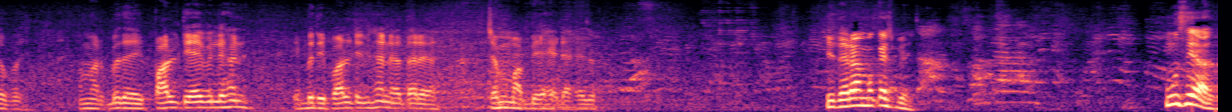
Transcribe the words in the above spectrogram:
જો ભાઈ અમારે બધા પાર્ટી આવેલી છે ને એ બધી પાર્ટીને છે ને અત્યારે જમવા બે હેડા છે જો. સીતારામ મકેશભાઈ શું છે આજ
